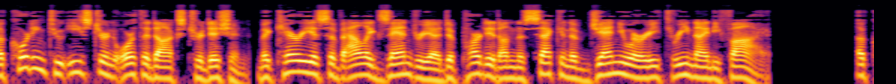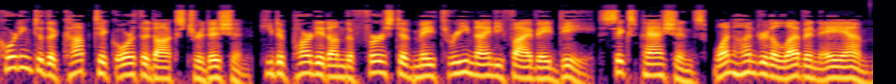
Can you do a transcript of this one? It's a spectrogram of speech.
According to Eastern Orthodox tradition, Macarius of Alexandria departed on 2 January 395. According to the Coptic Orthodox tradition, he departed on 1 May 395 AD 6 Pashons, 111 am.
